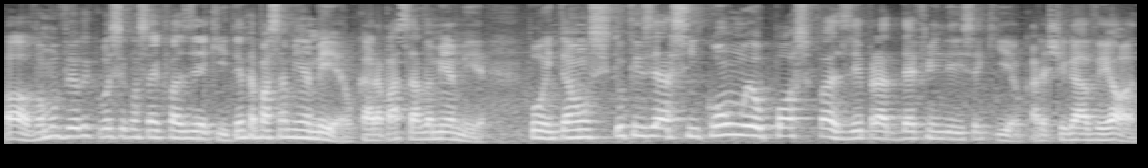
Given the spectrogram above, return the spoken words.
Ó, vamos ver o que você consegue fazer aqui. Tenta passar minha meia. O cara passava minha meia. Pô, então se tu fizer assim, como eu posso fazer para defender isso aqui? O cara chegava a ver, ó,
